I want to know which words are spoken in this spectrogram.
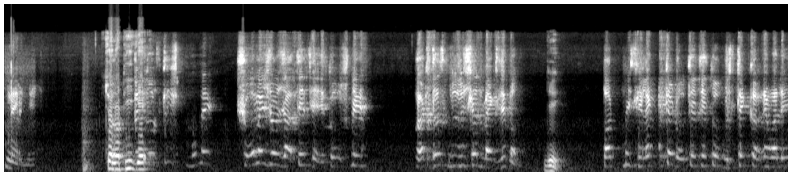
नहीं नहीं। चलो ठीक है। शो में शो में जो जाते थे तो उसमें आठ दस म्यूजिशियन मैक्सिमम जी। और उसमें सिलेक्टेड होते थे तो मिस्टेक करने वाले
